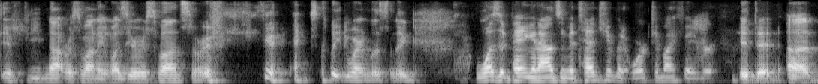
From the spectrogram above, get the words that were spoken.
if you not responding was your response or if you actually weren't listening. Wasn't paying an ounce of attention, but it worked in my favor. It did. Uh,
